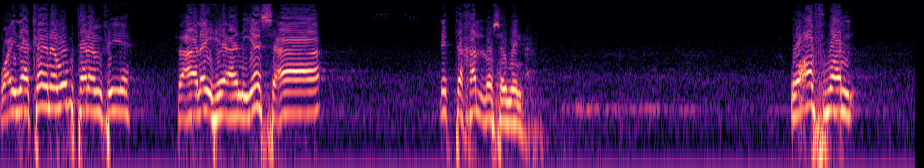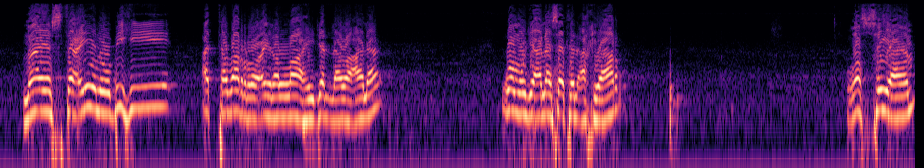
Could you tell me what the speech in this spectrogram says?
وإذا كان مبتلا فيه فعليه أن يسعى للتخلص منه. وأفضل ما يستعين به التضرع إلى الله جل وعلا ومجالسة الأخيار والصيام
